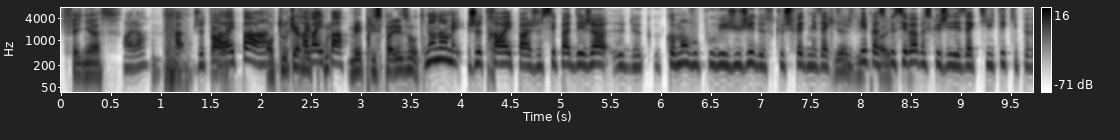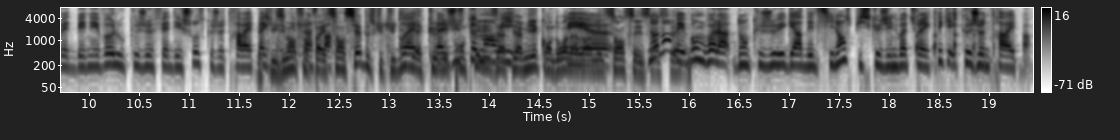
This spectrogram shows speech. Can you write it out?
Feignasse. Voilà. Ah, je Bah, travaille pas. hein. En tout je cas, travaille pas. méprise pas les autres. Non, non, mais je travaille pas. Je sais pas déjà euh, de comment vous pouvez juger de ce que je fais de mes activités parce que c'est pas parce que j'ai des activités qui peuvent être bénévoles ou que je fais des choses que je travaille pas Mais visiblement ne sont pas pas. essentiels parce que tu dis il y Ouais, a que bah, les pompiers les oui. infirmiers qui ont le droit d'avoir euh, l'essence. Non, non, mais bon, voilà. Donc je vais garder le silence puisque j'ai une voiture électrique et que je ne travaille pas.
